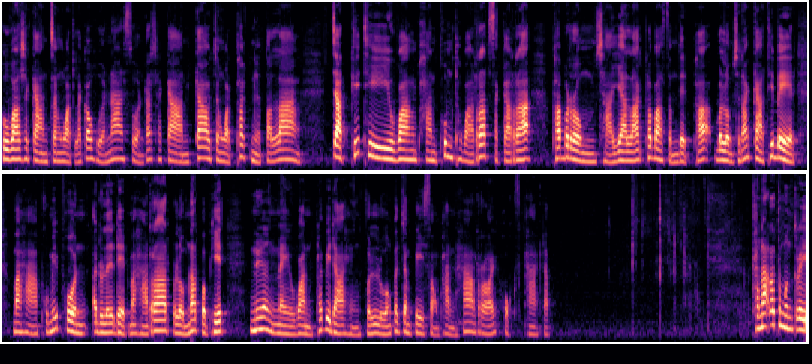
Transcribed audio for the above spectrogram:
ผู้ว่าราชการจังหวัดและก็หัวหน้าส่วนราชการ 9 จังหวัดภาคเหนือตอนล่าง จัดพิธีวางพานพุ่มถวายราชสักการะ พระบรมฉายาลักษณ์พระบาทสมเด็จพระบรมชนากาธิเบศรมหาภูมิพล อดุลยเดชมหาราชบรมนาถบพิตรเนื่องในวันพระบิดาแห่งฝนหลวงประจำปี 2565 ครับคณะรัฐมนตรี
